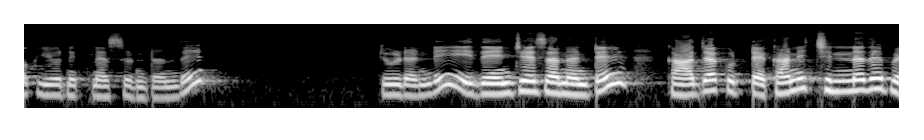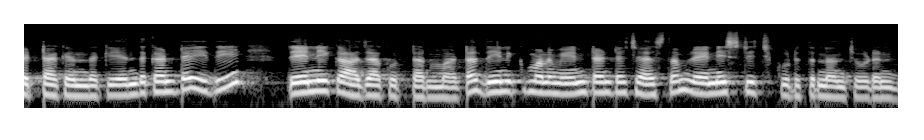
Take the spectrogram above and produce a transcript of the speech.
ఒక యూనిక్నెస్ ఉంటుంది. చూడండి ఇదేం చేశానంటే కాజా కుట్టే కానీ చిన్నదే పెట్టా కిందకి. ఎందుకంటే ఇది రేణి కాజా కుట్ట అనమాట దీనికి మనం ఏంటంటే చేస్తాం రేణి స్టిచ్ కుడుతున్నాను చూడండి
